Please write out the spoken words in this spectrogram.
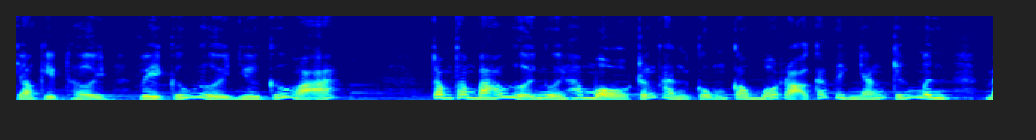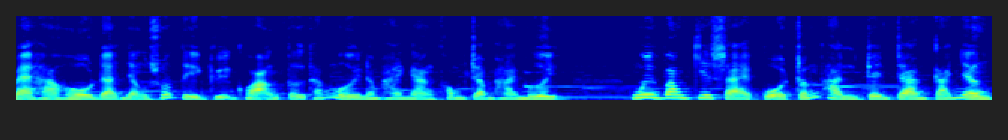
cho kịp thời vì cứu người như cứu hỏa. Trong thông báo gửi người hâm mộ, Trấn Thành cũng công bố rõ các tin nhắn chứng minh mẹ Hà Hồ đã nhận số tiền chuyển khoản từ tháng 10 năm 2020. Nguyên văn chia sẻ của Trấn Thành trên trang cá nhân.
